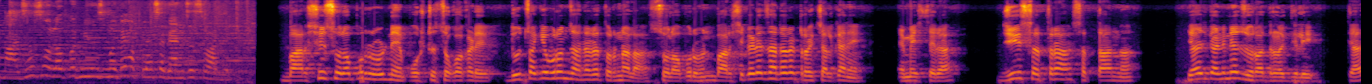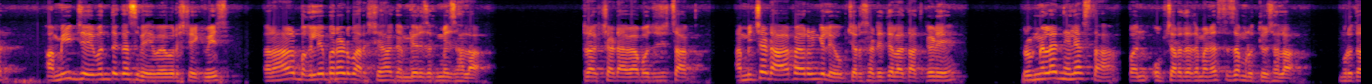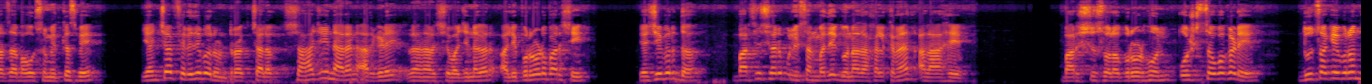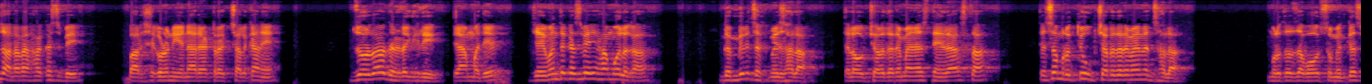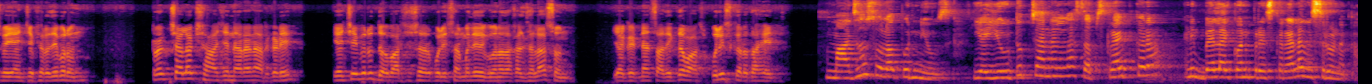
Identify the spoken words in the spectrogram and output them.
माझं सोलापूर न्यूजमध्ये आपल्या सगळ्यांचं स्वागत. बार्शी सोलापूर रोडने पोस्ट चौकाकडे दुचाकीवरून जाणाऱ्या तरुणाला सोलापूरहून बार्शीकडे जाणाऱ्या ट्रक चालकाने एम एस तेरा जी सतरा सत्तावन्न या गाडीने जोरात धडक दिली. त्यात अमित जयवंत कसबे वय वर्ष एकवीस राहणार बगले बरड बार्शी हा गंभीर जखमी झाला. ट्रकच्या डाव्या बाजूची चाक अमितच्या डाव्या पायावरून गेले. उपचारासाठी त्याला तातकडे रुग्णालयात नेले असता पण उपचारादरम्यानच त्याचा मृत्यू झाला. मृताचा भाऊ सुमित कसबे यांच्या फिर्यादीवरून ट्रक चालक शहाजी नारायण आरगडे राहणार शिवाजीनगर अलीपूर रोड बार्शी. याच्या विरुद्ध बार्शी शहर पोलिसांमध्ये गुन्हा दाखल करण्यात आला आहे. बार्शी सोलापूर रोडहून पोस्ट चौकाकडे दुचाकीवरून जाणारा हा कसबे बार्शीकडून येणाऱ्या ट्रक चालकाने जोरदार धडक दिली. त्यामध्ये जयवंत कसबे हा मुलगा गंभीर जखमी झाला. त्याला उपचारादरम्यानच नेला असता त्याचा मृत्यू उपचारादरम्यानच झाला. मृताचा भाऊ सुमित कसबे यांच्या फिर्यादीवरून ट्रक चालक शहाजी नारायण आरकडे यांच्याविरुद्ध बार्शी शहर पोलिसांमध्ये गुन्हा दाखल झाला असून या घटनेचा अधिक तपास पोलीस करत आहेत. माझं सोलापूर न्यूज या यूट्यूब चॅनलला सबस्क्राईब करा आणि बेल आयकॉन प्रेस करायला विसरू नका.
